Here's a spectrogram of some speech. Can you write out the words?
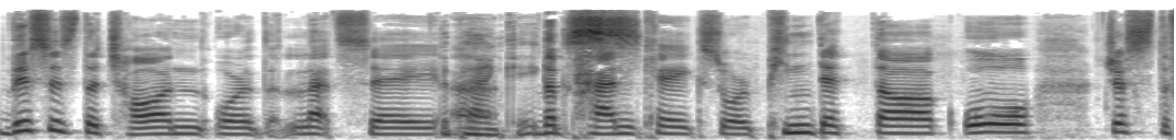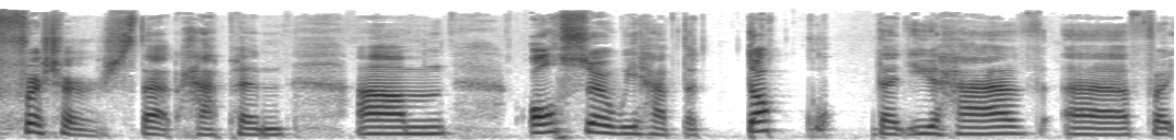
this is the chon, or the, let's say the uh, pancakes, uh, the pancakes, or pindetteok, or just the fritters that happen. Um, also, we have the tteok that you have uh, for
